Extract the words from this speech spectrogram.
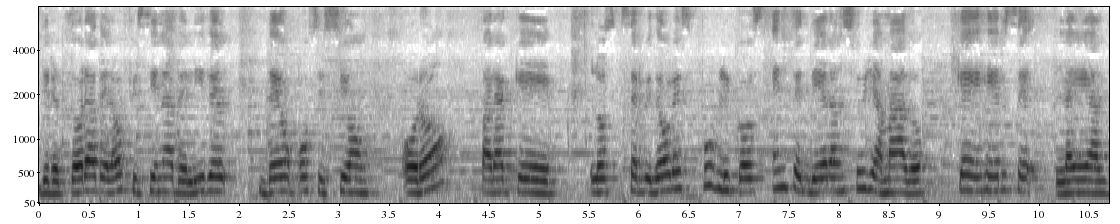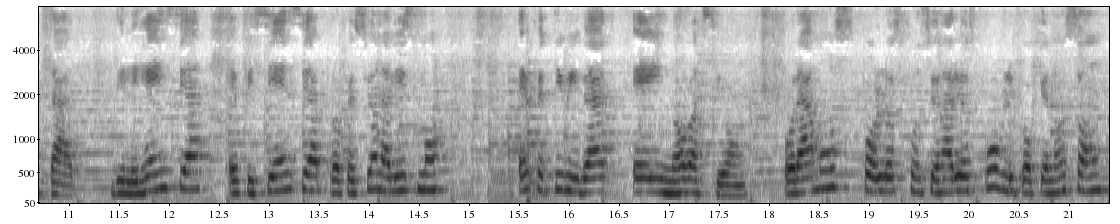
directora de la Oficina de Líder de Oposición, oró para que los servidores públicos entendieran su llamado que ejerce lealtad, diligencia, eficiencia, profesionalismo, efectividad e innovación. Oramos por los funcionarios públicos que no son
